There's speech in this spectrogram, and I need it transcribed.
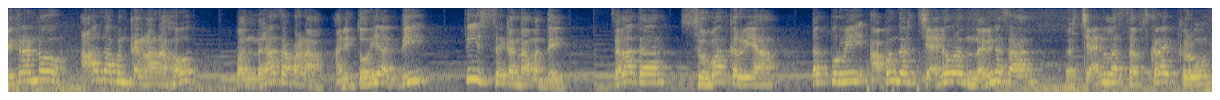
मित्रांनो आज आपण करणार आहोत पंधराचा पाडा आणि तोही अगदी तीस सेकंदामध्ये. चला तर सुरुवात करूया. तत्पूर्वी आपण जर चॅनलवर नवीन असाल तर चॅनलला सबस्क्राईब करून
